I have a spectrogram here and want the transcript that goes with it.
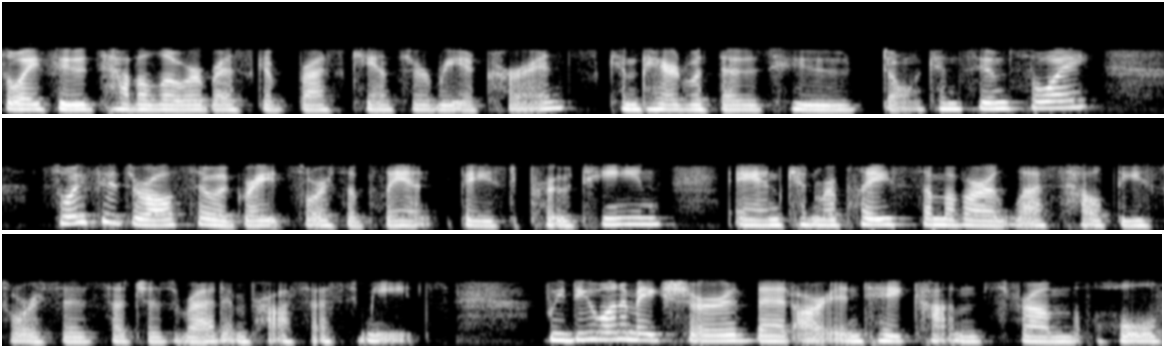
soy foods have a lower risk of breast cancer reoccurrence compared with those who don't consume soy. Soy foods are also a great source of plant based protein and can replace some of our less healthy sources, such as red and processed meats we do want to make sure that our intake comes from whole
